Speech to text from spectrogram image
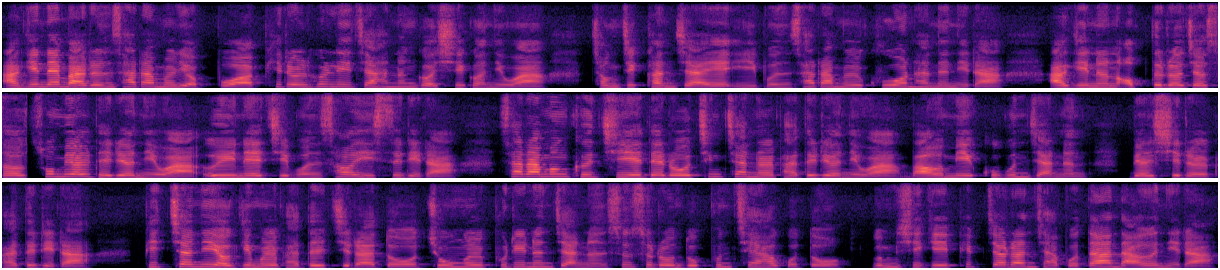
악인의 말은 사람을 엿보아 피를 흘리자 하는 것이거니와 정직한 자의 입은 사람을 구원하느니라. 악인은 엎드러져서 소멸되려니와 의인의 집은 서 있으리라. 사람은 그 지혜대로 칭찬을 받으려니와 마음이 굽은 자는 멸시를 받으리라. 비천이 여김을 받을지라도 종을 부리는 자는 스스로 높은 채 하고도 음식이 핍절한 자보다 나으니라.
